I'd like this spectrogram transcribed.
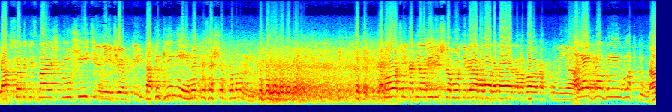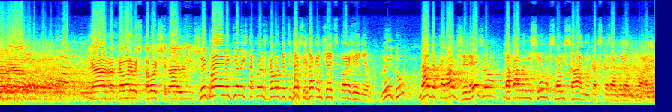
Я все-таки, знаешь, внушительнее, чем ты. Да, ты длиннее, но это не за счет головы. Я бы очень хотел видеть, чтобы у тебя была такая голова, как у меня. А я играл бы ею в лапту. Да, я, я разговаривать с тобой считаю лишь. Ну и правильно делаешь, такой разговор для тебя всегда кончается поражением. Ну иду, надо ковать железо, пока оно не село в свои сани, как сказал бы Ян Дуали.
